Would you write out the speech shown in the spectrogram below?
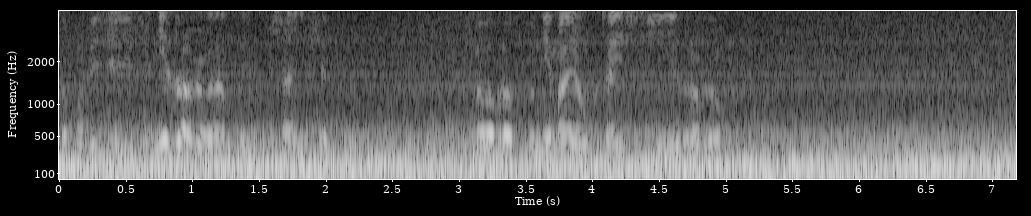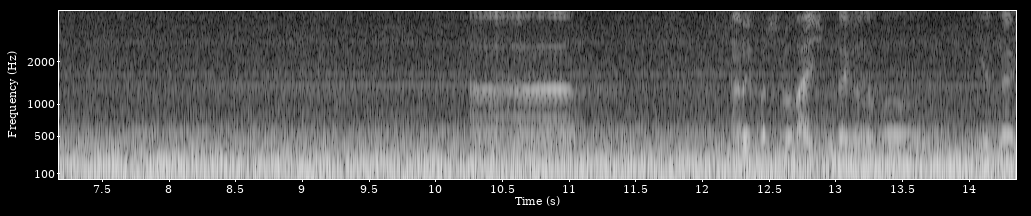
to powiedzieli, że nie zrobią nam tej mieszalni w sierpniu. No po prostu nie mają części i nie zrobią. A, a my potrzebowaliśmy tego, no bo jednak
